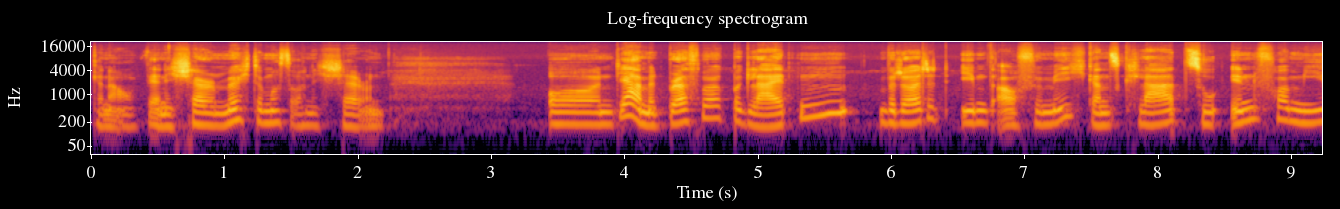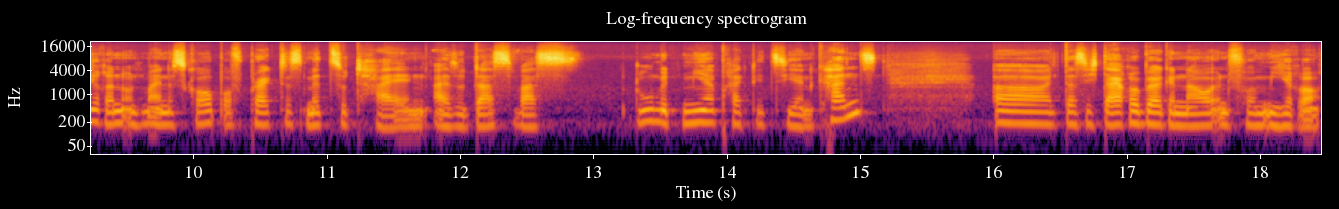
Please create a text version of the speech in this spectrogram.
Genau, wer nicht sharen möchte, muss auch nicht sharen. Und ja, mit Breathwork begleiten bedeutet eben auch für mich ganz klar zu informieren und meine Scope of Practice mitzuteilen. Also das, was du mit mir praktizieren kannst, äh, dass ich darüber genau informiere.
